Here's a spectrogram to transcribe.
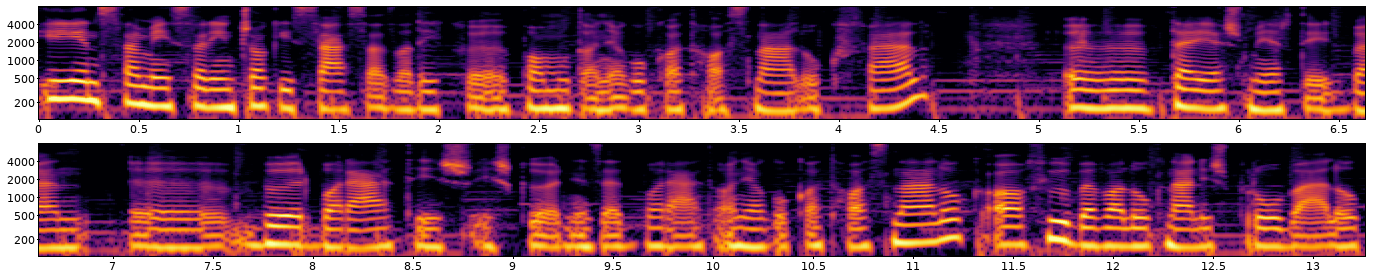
Én személy szerint csak is 100% pamutanyagokat használok fel, teljes mértékben bőrbarát és, és környezetbarát anyagokat használok. A fülbevalóknál is próbálok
